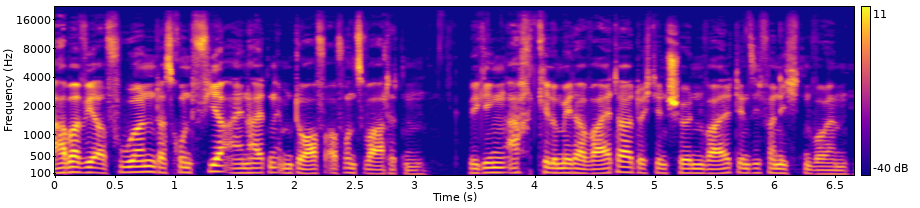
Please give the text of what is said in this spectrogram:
Aber wir erfuhren, dass rund vier Einheiten im Dorf auf uns warteten. Wir gingen acht Kilometer weiter durch den schönen Wald, den sie vernichten wollen.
